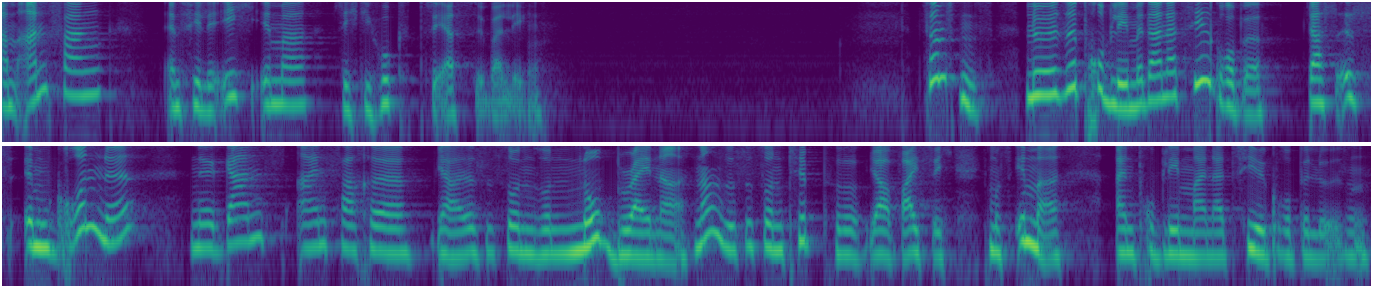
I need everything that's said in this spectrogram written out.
Am Anfang empfehle ich immer, sich die Hook zuerst zu überlegen. Fünftens, löse Probleme deiner Zielgruppe. Das ist im Grunde eine ganz einfache, ja, das ist so ein, so ein No-Brainer. Ne? Das ist so ein Tipp, ja, weiß ich, ich muss immer ein Problem meiner Zielgruppe lösen.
